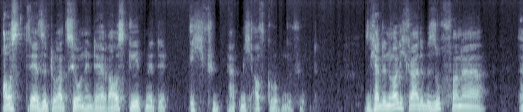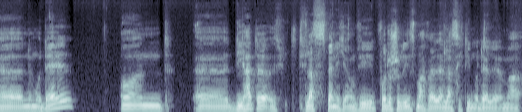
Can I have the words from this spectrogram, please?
aus der Situation hinterher rausgeht mit dem, ich habe mich aufgehoben gefühlt. Also ich hatte neulich gerade Besuch von einer, äh, einem Modell und äh, die hatte, ich, ich lasse es, wenn ich irgendwie Fotoshootings mache, dann lasse ich die Modelle immer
